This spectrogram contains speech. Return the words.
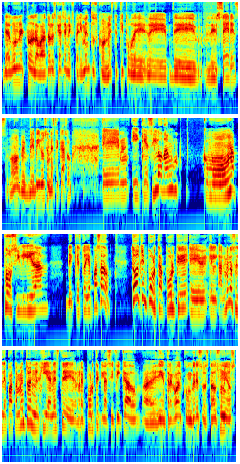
de alguno de estos laboratorios que hacen experimentos con este tipo de, de- seres, ¿no? de virus en este caso, eh, y que sí lo dan como una posibilidad de que esto haya pasado. Todo esto importa porque eh, el- al menos el Departamento de Energía en este reporte clasificado eh, y entregado al Congreso de Estados Unidos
